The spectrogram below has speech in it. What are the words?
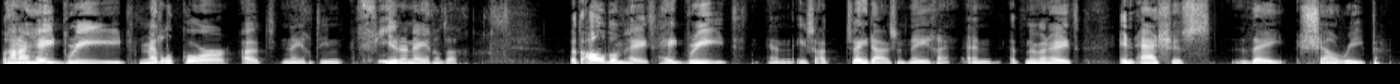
We gaan naar Hatebreed, metalcore uit 1994. Het album heet Hatebreed en is uit 2009. En het nummer heet In Ashes They Shall Reap.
